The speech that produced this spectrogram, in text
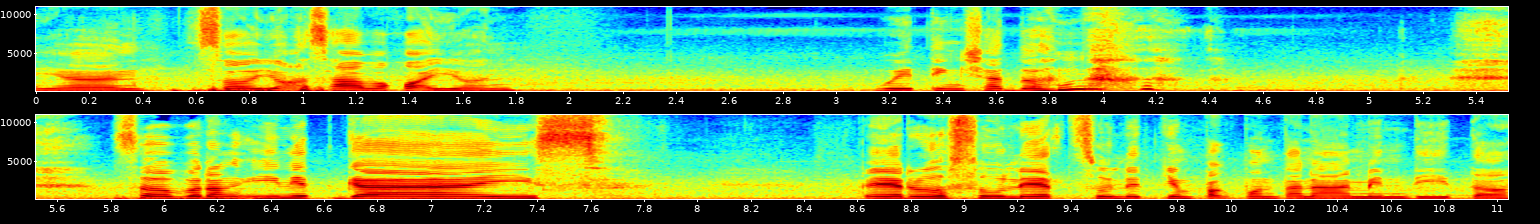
Ayan. So, yung asawa ko ayun. Waiting siya doon. Sobrang init guys. Pero sulit, sulit yung pagpunta namin dito.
